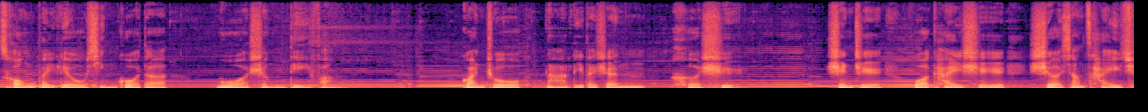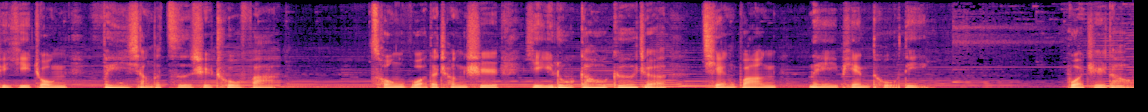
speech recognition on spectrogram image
从未留心过的陌生地方，关注那里的人和事，甚至我开始设想采取一种飞翔的姿势出发，从我的城市一路高歌着前往。那片土地，我知道，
